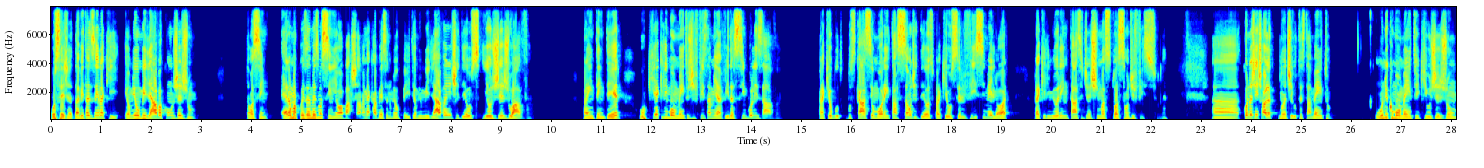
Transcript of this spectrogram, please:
Ou seja, Davi está dizendo aqui: eu me humilhava com o jejum. Então, assim, era uma coisa mesmo assim: eu abaixava minha cabeça no meu peito, eu me humilhava diante de Deus e eu jejuava. Para entender o que aquele momento difícil na minha vida simbolizava. Para que eu buscasse uma orientação de Deus, para que eu servisse melhor, para que Ele me orientasse diante de uma situação difícil. Né? Ah, quando a gente olha no Antigo Testamento, o único momento em que o jejum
